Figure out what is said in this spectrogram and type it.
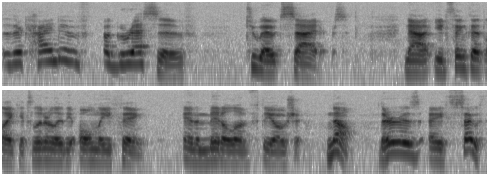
they're kind of aggressive to outsiders. Now, you'd think that like it's literally the only thing in the middle of the ocean. No, there is a South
